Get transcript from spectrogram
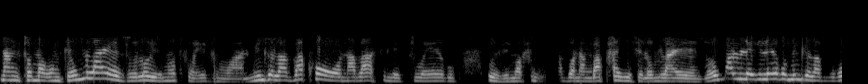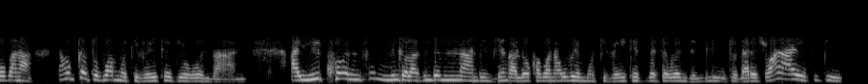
nangithoma konke umlayezo lo is not for everyone. Mindlela bakhona abaselectiweko uzima futhi bona ngibaphakise lo mlayezo. Okubalulekileko mindlela kukobana nawuqeda ukuba motivated yokwenzani ayikho mindlela into emnandi njengalokho abona ube motivated bese wenze ilitho. That is why sithi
